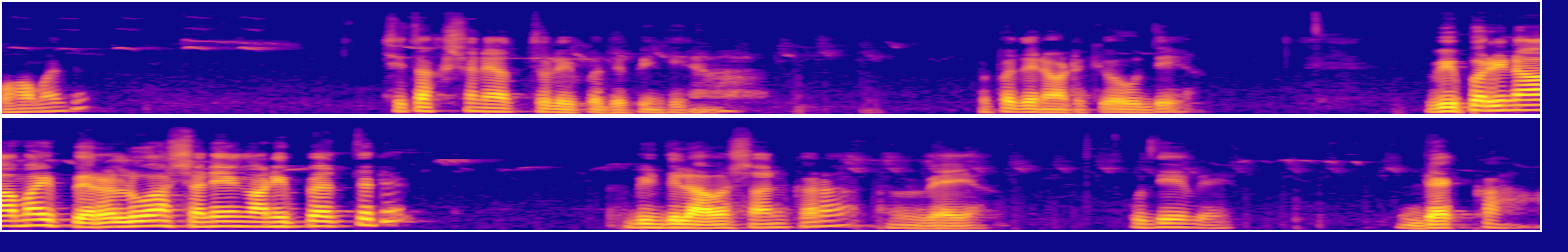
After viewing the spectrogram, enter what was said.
කොහොමද? චිතක්ෂණයක් තුළ ඉපද පිඳිනවා. ඉපදෙනවට කිව්ව උදේ. විපරිණාමයි පෙරළුවා ෂණයෙන් අනිත් පැත්තට බින්දලා අවසන් කරා වැය. උදේ වැය. දැක්කා.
